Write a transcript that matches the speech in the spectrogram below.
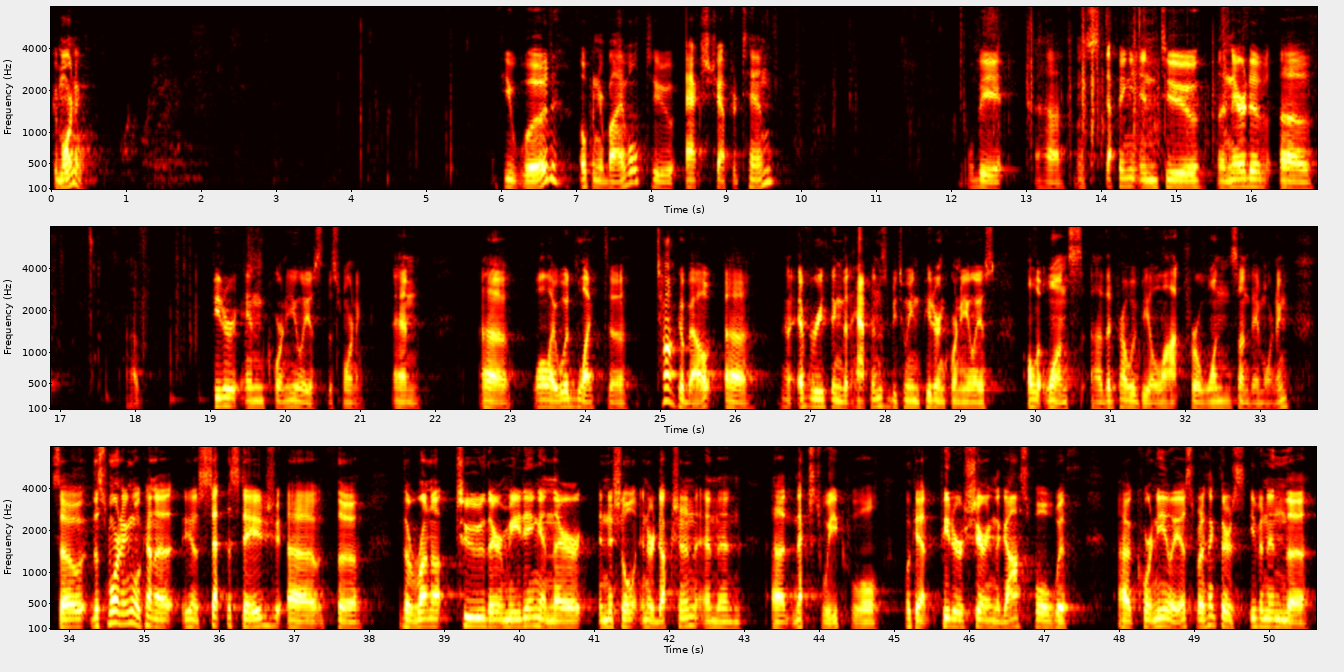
Good morning. If you would, open your Bible to Acts chapter 10. We'll be uh, stepping into the narrative of uh, Peter and Cornelius this morning. And uh, while I would like to talk about uh, everything that happens between Peter and Cornelius all at once, uh, that'd probably be a lot for one Sunday morning. So this morning we'll kind of you know set the stage, uh, the the run up to their meeting and their initial introduction, and then uh, next week we'll look at Peter sharing the gospel with uh, Cornelius. But I think there's even in the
